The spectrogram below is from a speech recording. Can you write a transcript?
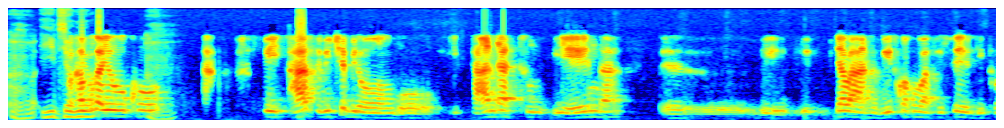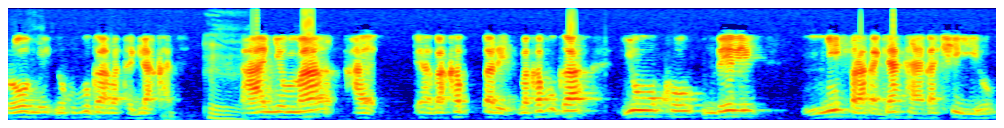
uh-huh. bakavuga yuko uh-huh. hafi bice birongo itandatu yenga eh, by'abantu bitwa ko bafise diplome no kuvuga batagira akazi mm. hanyuma bakavuga yuko mbere n'ifaranga ryataye agaciro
